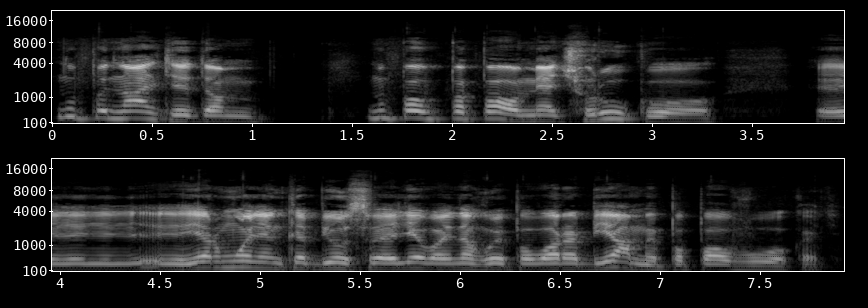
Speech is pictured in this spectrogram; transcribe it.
Ну, пенальти там, ну, по- попал мяч в руку. Э, Ярмоленко бил своей левой ногой по воробьям и попал в локоть.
